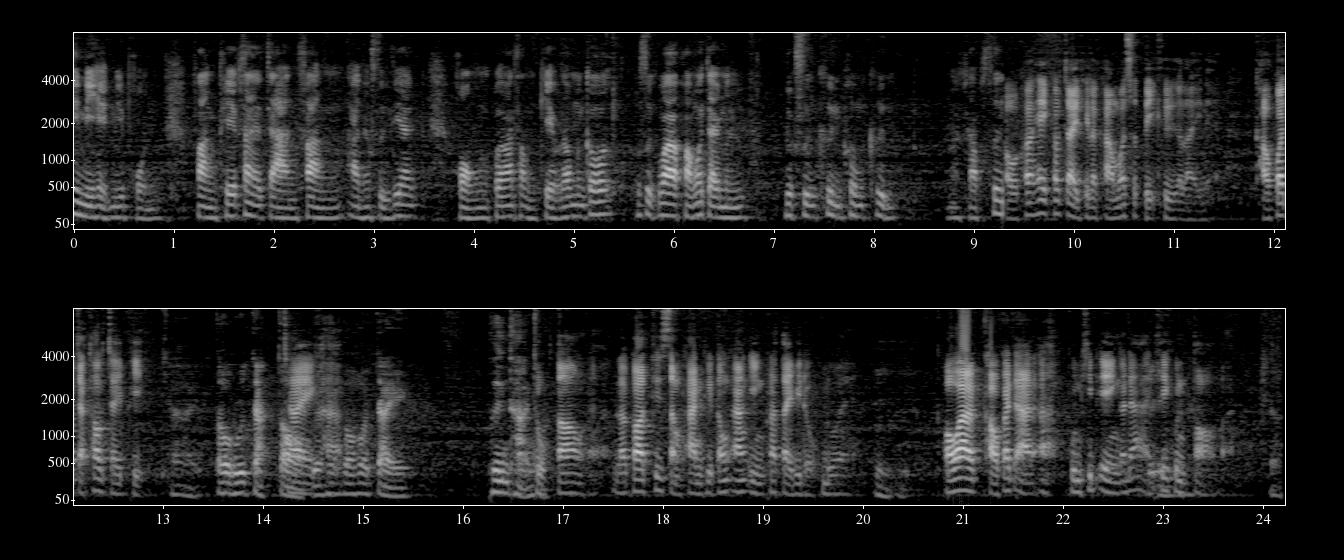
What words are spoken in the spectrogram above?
ที่มีเหตุมีผล ฟังเทปท่านอาจารย์ ฟังอ่านหนังสือที่ของประมาณสังเกตแล้วมันก็รู้สึกว่าความเข้าใจมันลึกซึ้งขึ้นเพิ่มขึ้นนะครับ ซึ่งเขาก็ให้เข้าใจทีละคำว่าสติคืออะไรเนี่ย เขาก็จะเข้าใจผิด ใช่ ต้องรู้จักตอบใช่ด้วยครัให้บเขาเข้าใจพื้นฐานถูกต้องนะแล้วก็ที่สำคัญคือต้องอ้างอิงพระไตรปิฎกด้วย อืม เพราะว่าเขาก็จะอ่านอะคุณคิดเองก็ได้คิดเองที่คุณตอบอะครับ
